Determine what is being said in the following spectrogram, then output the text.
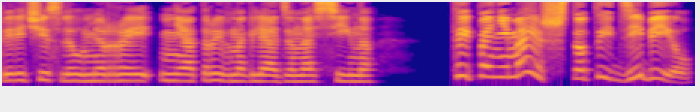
перечислил Миррей, неотрывно глядя на Сина. Ты понимаешь, что ты дебил?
